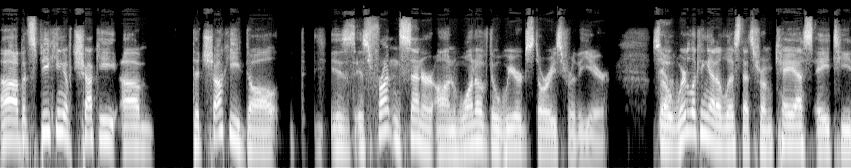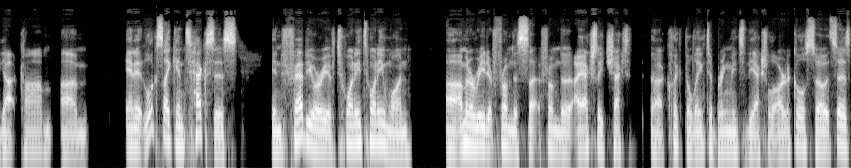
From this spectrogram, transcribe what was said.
uh, but speaking of Chucky, um, the Chucky doll is is front and center on one of the weird stories for the year. So Yeah. we're looking at a list that's from ksat.com, um, and it looks like in Texas in February of 2021. Uh, I'm going to read it from the from the. I actually checked, uh, clicked the link to bring me to the actual article. So it says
